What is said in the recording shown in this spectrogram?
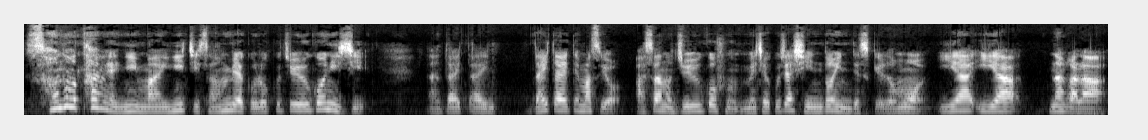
そのために毎日365日、だいたい、だいたいてますよ。朝の15分、めちゃくちゃしんどいんですけれども、いやいやながら、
